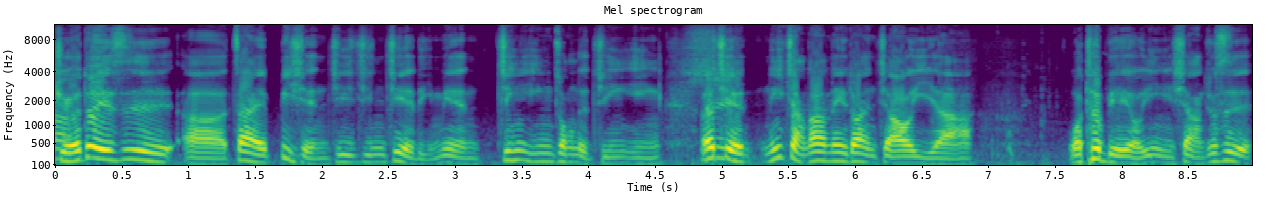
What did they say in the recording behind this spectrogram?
绝对是呃，在避险基金界里面精英中的精英。而且你讲到那段交易啊，我特别有印象，就是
